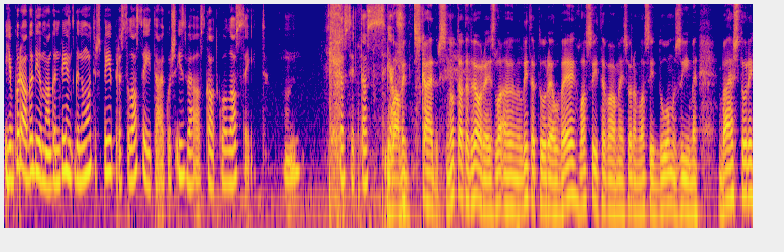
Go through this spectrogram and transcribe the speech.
jebkurā gadījumā gan viens, gan otrs pieprasa lasītāju, kurš izvēlas kaut ko lasīt. Un Tas ir tas, jā. Labi, skaidrs. Nu, tā tad vēlreiz la, eh, literatūra LV lasītavā mēs varam lasīt domu zīme vēsturi,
